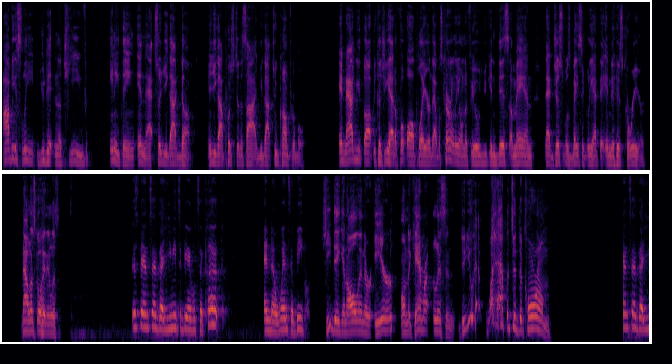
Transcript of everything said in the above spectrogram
Obviously, you didn't achieve anything in that, so you got dumped and you got pushed to the side. You got too comfortable. And now you thought because you had a football player that was currently on the field, you can diss a man that just was basically at the end of his career. Now let's go ahead and listen. This man said that you need to be able to cook and know when to be She digging all in her ear on the camera. Listen, do you have what happened to decorum? and said that you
